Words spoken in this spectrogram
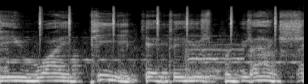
DYP, get to use production.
